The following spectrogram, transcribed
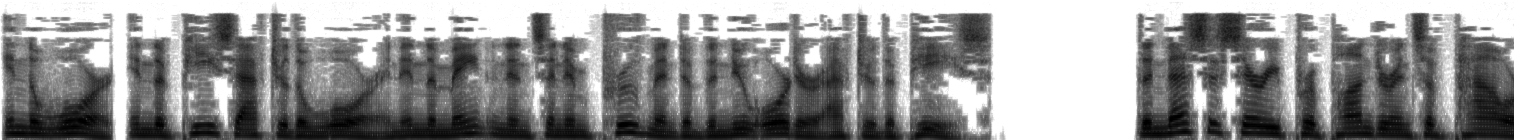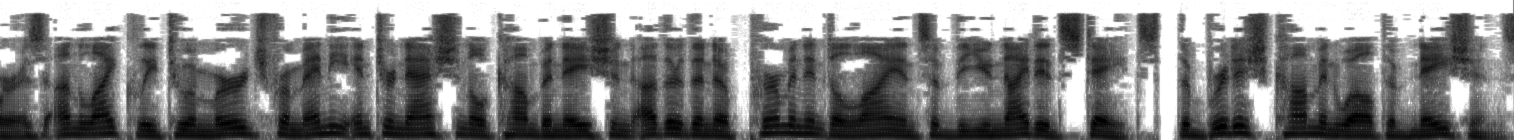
in the war, in the peace after the war and in the maintenance and improvement of the new order after the peace. The necessary preponderance of power is unlikely to emerge from any international combination other than a permanent alliance of the United States, the British Commonwealth of Nations,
